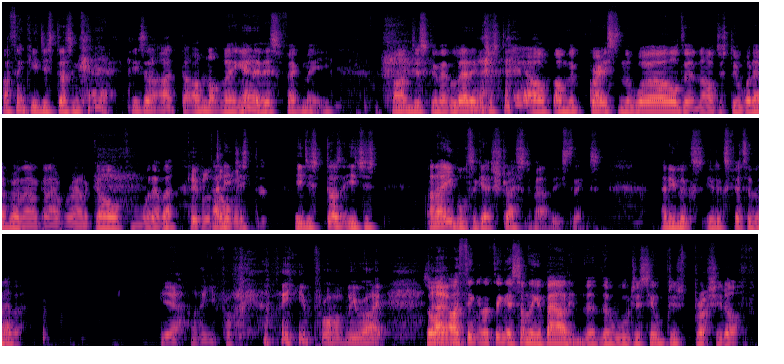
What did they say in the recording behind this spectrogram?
I think he just doesn't care. He's like, I, am not letting any of this affect me. I'm just going to let it just, yeah, I'm the greatest in the world and I'll just do whatever. And then I'm going to have a round of golf and whatever. People have and told he me. just, he just does, he's just unable to get stressed about these things. And he looks, he looks fitter than ever. Yeah, I think you probably, I think you're probably right. So um, I, I, um, think, I think there's something about him that, that will just, he'll just brush it off.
